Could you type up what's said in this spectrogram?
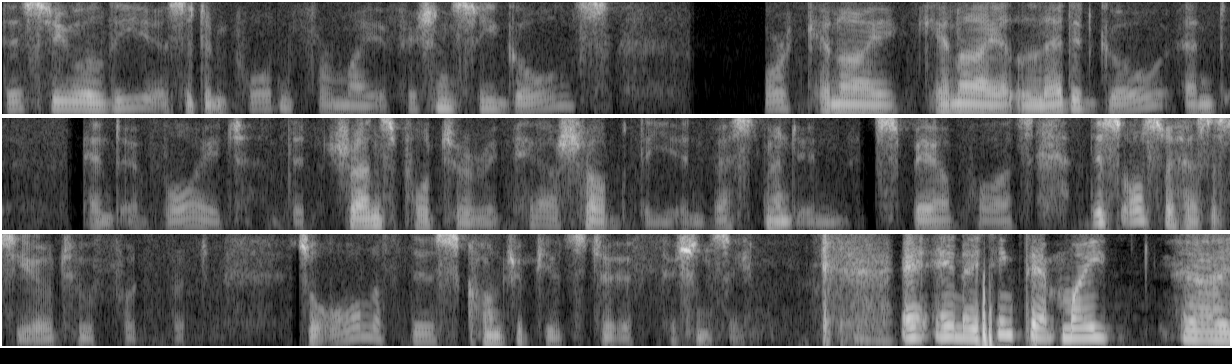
this ULD? Is it important for my efficiency goals? Or can I, can I let it go and and avoid the transport to a repair shop, the investment in spare parts. This also has a CO2 footprint. So all of this contributes to efficiency. And, and I think that might uh,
